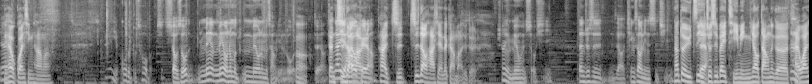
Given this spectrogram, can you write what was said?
你还有关心他吗？也过得不错吧。小时候没有没有那么没有那么常联络。嗯，对啊，但知道他 OK 了，他也知知道他现在在干嘛就对了。好像也没有很熟悉。但就是你知道青少年时期，那对于自己就是被提名要当那个台湾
